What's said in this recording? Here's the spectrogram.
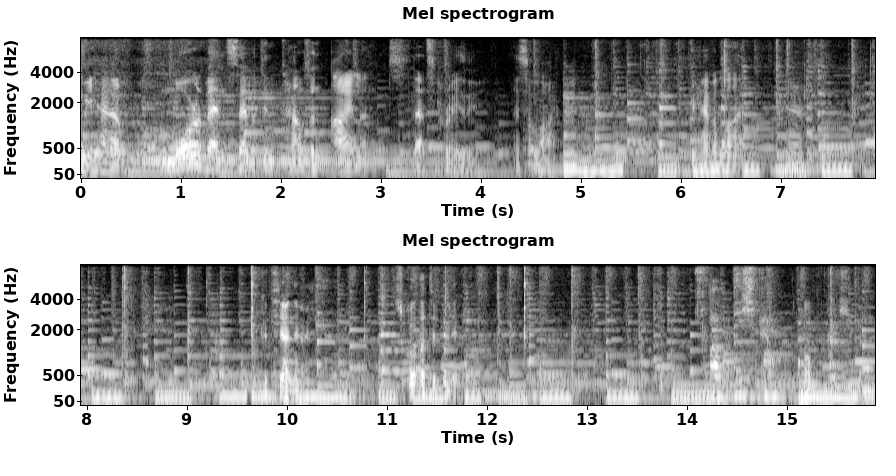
we have more than seventeen thousand islands. That's crazy. That's a lot. We have a lot. Yeah. Катяня, сколько тебе лет? Оптичка. Оптишка.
